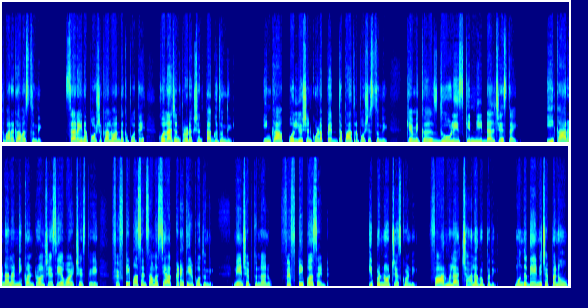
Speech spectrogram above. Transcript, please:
త్వరగా వస్తుంది. సరైన పోషకాలు అందకపోతే కొలాజన్ ప్రొడక్షన్ తగ్గుతుంది. ఇంకా పొల్యూషన్ కూడా పెద్ద పాత్ర పోషిస్తుంది. కెమికల్స్ ధూళి స్కిన్ని డల్ చేస్తాయి. ఈ కారణాలన్నీ కంట్రోల్ చేసి అవాయిడ్ చేస్తే ఫిఫ్టీ పర్సెంట్ సమస్య అక్కడే తీరిపోతుంది. నేను చెప్తున్నాను ఫిఫ్టీ పర్సెంట్. ఇప్పుడు నోట్ చేసుకోండి ఫార్ములా చాలా గొప్పది. ముందు దేన్ని చెప్పను?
